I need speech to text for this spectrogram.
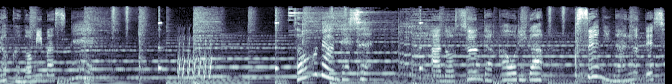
よく飲みますね。そうなんです。あの澄んだ香りが癖になるんです。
